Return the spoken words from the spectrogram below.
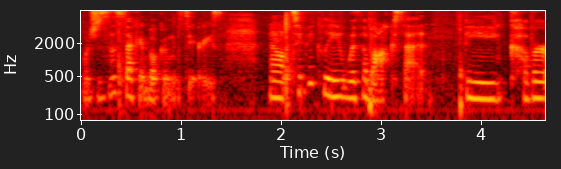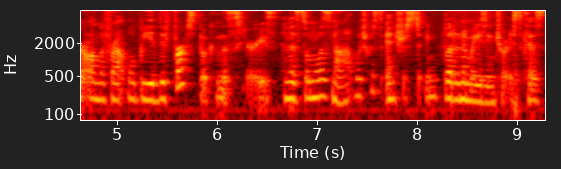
which is the second book in the series. Now, typically with a box set, the cover on the front will be the first book in the series and this one was not which was interesting but an amazing choice because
